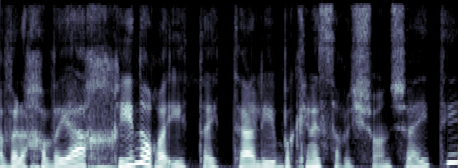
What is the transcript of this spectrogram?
אבל החוויה הכי נוראית הייתה לי בכנס הראשון שהייתי.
